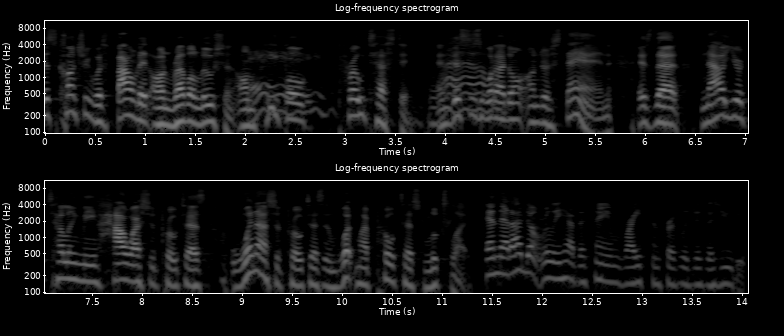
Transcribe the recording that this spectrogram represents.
This country was founded on revolution, on people Hey. protesting. And this is what I don't understand is that now you're telling me how I should protest, when I should protest, and what my protest looks like. and that I don't really have the same rights and privileges as you do.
